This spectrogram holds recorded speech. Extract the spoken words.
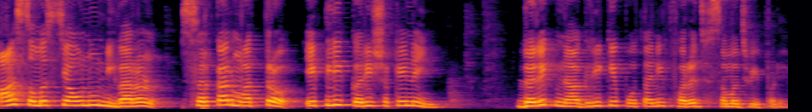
આ સમસ્યાઓનું નિવારણ સરકાર માત્ર એકલી કરી શકે નહીં દરેક નાગરિકે પોતાની ફરજ સમજવી પડે.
